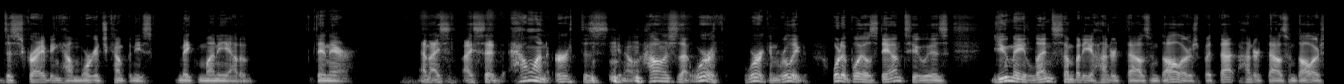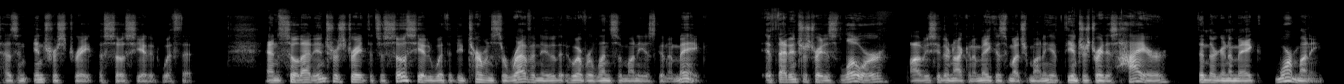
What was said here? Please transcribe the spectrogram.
describing how mortgage companies make money out of thin air. And I, I said, how on earth does, you know, how much is that worth work? And really what it boils down to is you may lend somebody $100,000, but that $100,000 has an interest rate associated with it. And so that interest rate that's associated with it determines the revenue that whoever lends the money is going to make. If that interest rate is lower, obviously they're not going to make as much money. If the interest rate is higher, then they're going to make more money.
